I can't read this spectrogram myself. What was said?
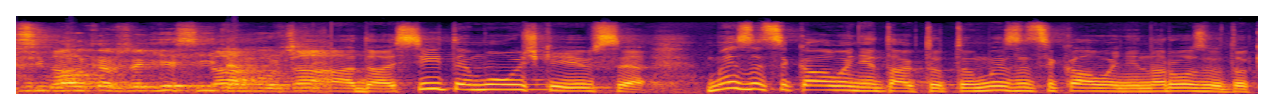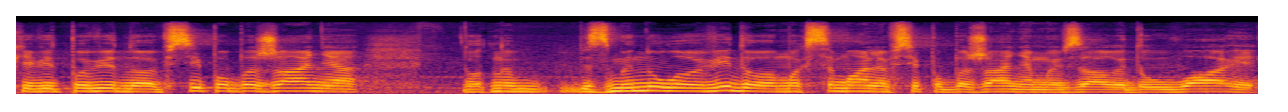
Сівалка вже є, сійте мовчки. А, да, сійте мовчки і все. Ми зацікавлені так, тобто ми зацікавлені на розвиток і відповідно всі побажання. От з минулого відео максимально всі побажання ми взяли до уваги.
